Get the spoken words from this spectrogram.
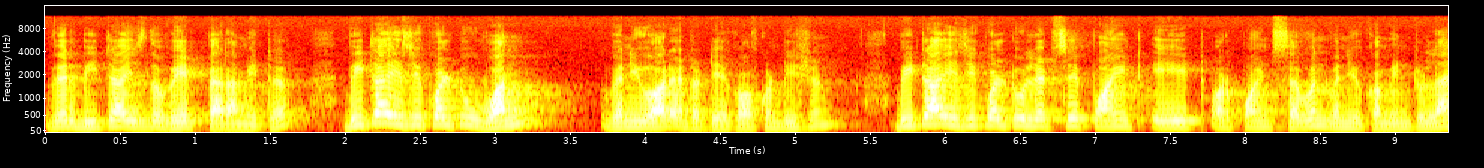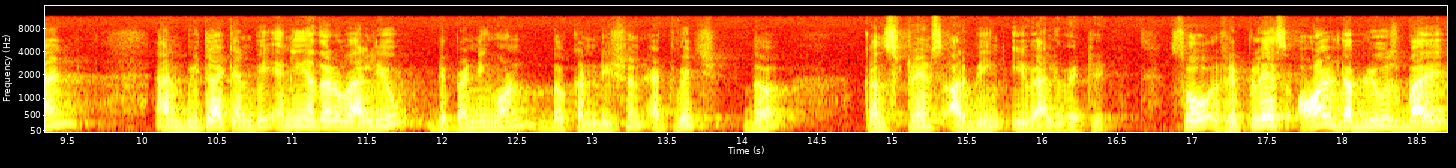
where beta is the weight parameter. Beta is equal to 1 when you are at a takeoff condition, beta is equal to let us say 0.8 or 0.7 when you come into land and beta can be any other value depending on the condition at which the constraints are being evaluated. So, replace all W's by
